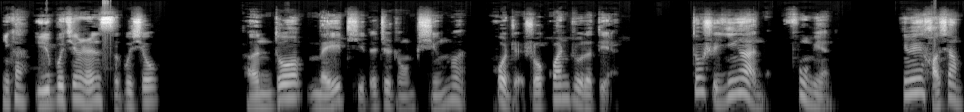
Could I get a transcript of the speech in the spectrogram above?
你看，语不惊人死不休，很多媒体的这种评论或者说关注的点，都是阴暗的、负面的，因为好像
